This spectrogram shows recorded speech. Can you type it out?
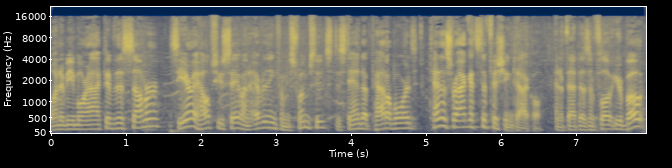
Want to be more active this summer? Sierra helps you save on everything from swimsuits to stand up paddleboards, tennis rackets to fishing tackle. And if that doesn't float your boat,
